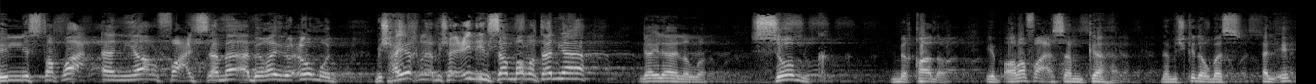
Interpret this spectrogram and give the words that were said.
اللي استطاع أن يرفع السماء بغير عمد مش هيخلق مش هيعيد إنسان مرة تانية. لا إله إلا الله. سمك بقدر. يبقى رفع سمكها. ده مش كده وبس. قال إيه؟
